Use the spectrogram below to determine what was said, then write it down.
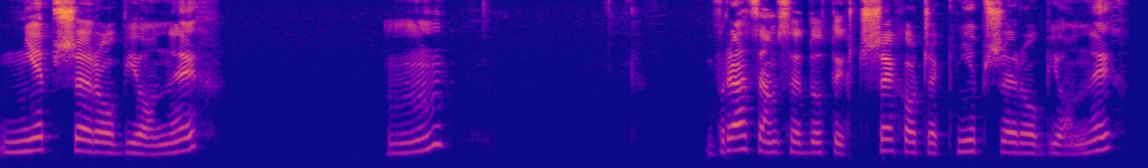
nieprzerobionych. Mm. Wracam sobie do tych trzech oczek nieprzerobionych.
